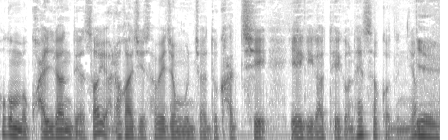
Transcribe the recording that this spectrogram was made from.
혹은 뭐 관련돼서 여러 가지 사회적 문제도 같이 얘기가 되곤 했었거든요. 예.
